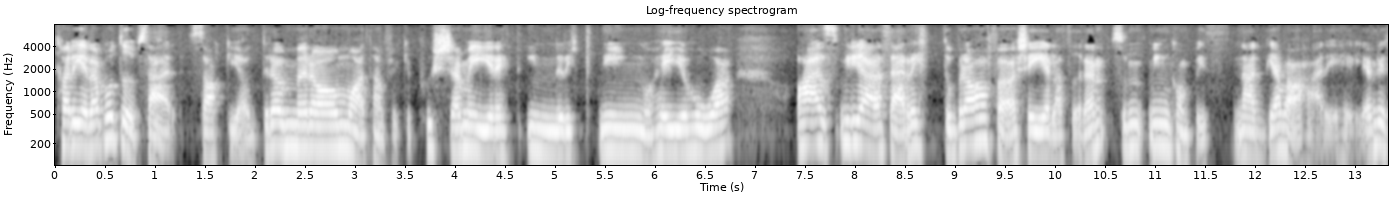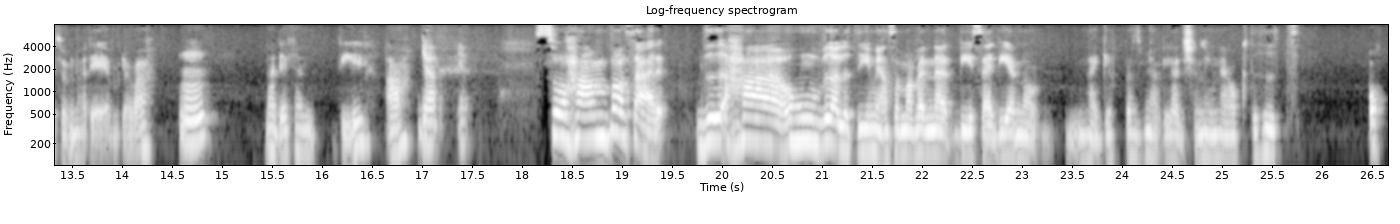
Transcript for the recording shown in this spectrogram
Ta reda på typ så här saker jag drömmer om och att han försöker pusha mig i rätt inriktning och hej och hå. Och han vill göra så här rätt och bra för sig hela tiden. Så min kompis Nadja var här i helgen. Du vet vem Nadja Emile va? Mm. Nadja Kandil. Ja. Ja, ja. Så han var så här. Vi har, hon, vi har lite gemensamma vänner. Det är, så här, det är en av den här gruppen som jag lärde känna innan jag åkte hit. Och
